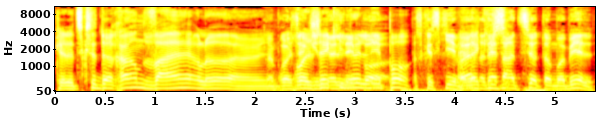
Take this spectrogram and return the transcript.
que c'est de rendre vert là, un, projet, qui, ne l'est pas. Parce que ce qui est vert, c'est anti-automobile.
